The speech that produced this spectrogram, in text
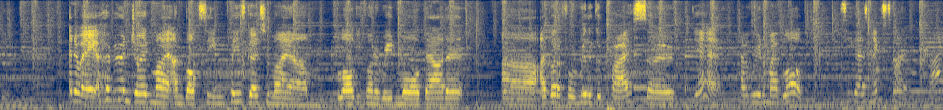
think. Anyway, I hope you enjoyed my unboxing. Please go to my um, blog if you want to read more about it. Uh, I got it for a really good price, so yeah, have a read on my blog. See you guys next time. Bye.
